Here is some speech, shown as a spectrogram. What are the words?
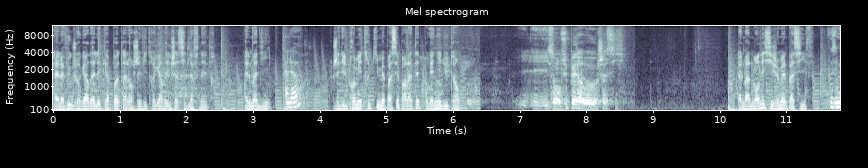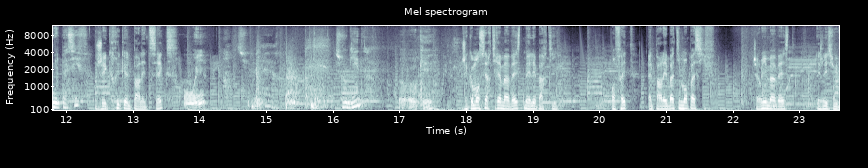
Elle a vu que je regardais les capotes, alors j'ai vite regardé le châssis de la fenêtre. Elle m'a dit... Alors? J'ai dit le premier truc qui m'est passé par la tête pour gagner du temps. Ils sont super vos châssis. Elle m'a demandé si j'aimais le passif. Vous aimez le passif J'ai cru qu'elle parlait de sexe. Oui. Super. Je vous guide Euh, Ok. J'ai commencé à retirer ma veste, mais elle est partie. En fait, elle parlait bâtiment passif. J'ai remis ma veste et je l'ai suivie.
